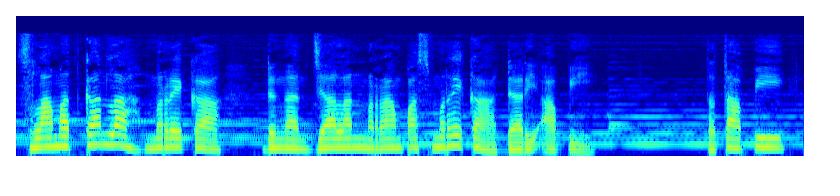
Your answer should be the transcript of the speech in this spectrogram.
Selamatkanlah mereka dengan jalan merampas mereka dari api. Tetapi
